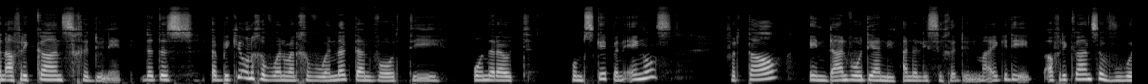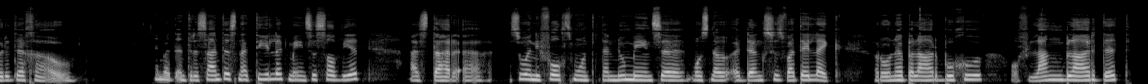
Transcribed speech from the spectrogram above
in Afrikaans gedoen het. Dit is 'n bietjie ongewoon want gewoonlik dan word die onderhoud omskep in Engels, vertaal en dan word die analise gedoen, maar ek het die Afrikaanse woorde gehou. En wat interessant is natuurlik, mense sal weet as daar uh, so in die volksmond dan noem mense mos nou 'n ding soos wat hy lyk, ronneblaar boegu of langblaar dit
